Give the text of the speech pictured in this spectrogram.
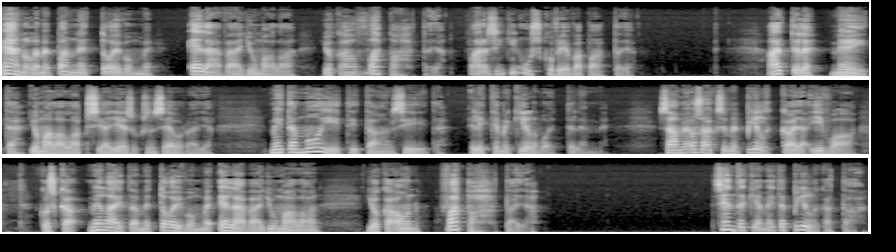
Mehän olemme panneet toivomme elävää Jumalaa, joka on vapahtaja, varsinkin uskovien vapahtaja. Ajattele meitä, Jumalan lapsia, Jeesuksen seuraajia. Meitä moititaan siitä, eli me kilvoittelemme. Saamme osaksemme pilkkaa ja ivaa, koska me laitamme toivomme elävää Jumalaan, joka on vapahtaja. Sen takia meitä pilkataan.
